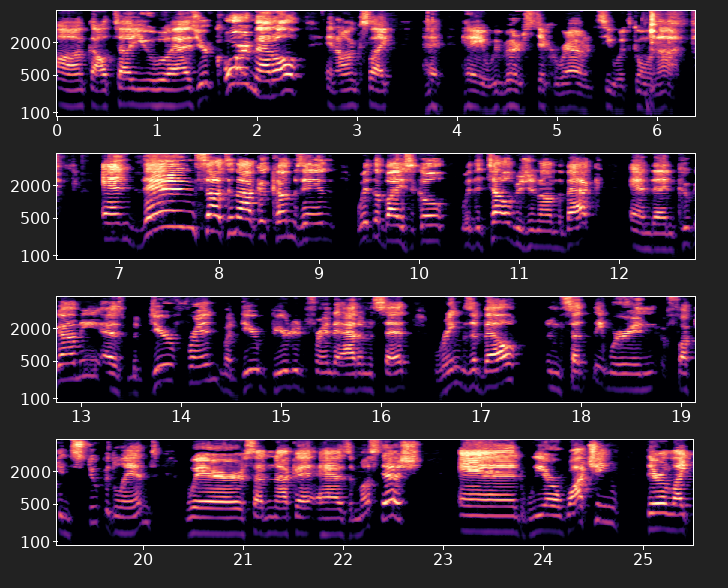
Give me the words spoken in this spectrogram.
Ankh, I'll tell you who has your core medal." And Ankh's like, "Hey, hey, we better stick around and see what's going on." and then Satanaka comes in with the bicycle with the television on the back. And then Kugami, as my dear friend, my dear bearded friend Adam said, rings a bell. And suddenly we're in fucking stupid land where Satanaka has a mustache. And we are watching their like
